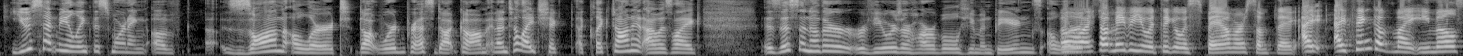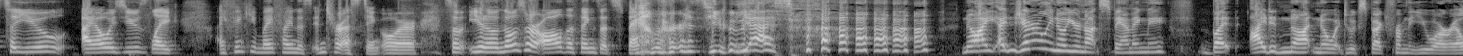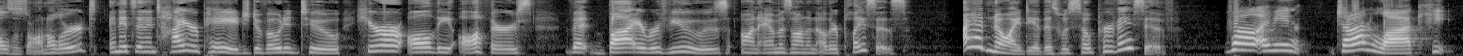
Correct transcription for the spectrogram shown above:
you sent me a link this morning of uh, zonalert.wordpress.com, and until I uh, clicked on it, I was like. Is this another reviewers are horrible human beings alert? Oh, I thought maybe you would think it was spam or something. I, I think of my emails to you, I always use like, I think you might find this interesting, or so, you know, those are all the things that spammers use. Yes. No, I, I, generally know you're not spamming me, but I did not know what to expect from the URLs on alert. And it's an entire page devoted to here are all the authors that buy reviews on Amazon and other places. I had no idea this was so pervasive. Well, I mean, John Locke, he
